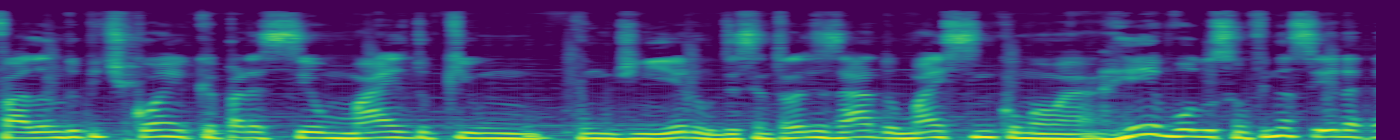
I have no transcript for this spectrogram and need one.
falando do Bitcoin, que apareceu mais do que um, um dinheiro descentralizado, mas sim como uma revolução financeira,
